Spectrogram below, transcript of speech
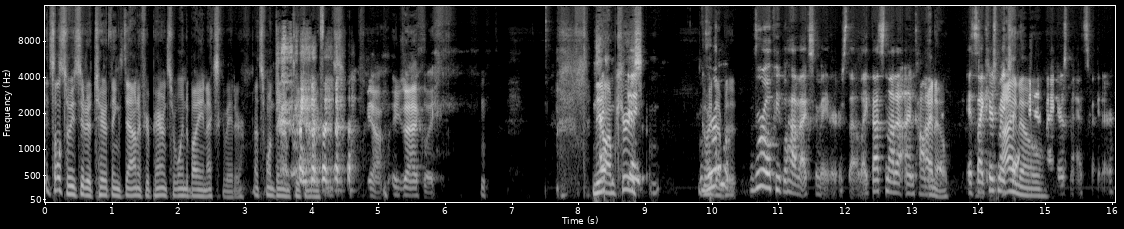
it's also easier to tear things down if your parents are willing to buy you an excavator. That's one thing I'm taking away from this. Yeah, exactly. Neil, I'm curious. Rural, ahead, rural, people have excavators, though. Like that's not an uncommon. I know. It's like here's my I know. here's my excavator.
